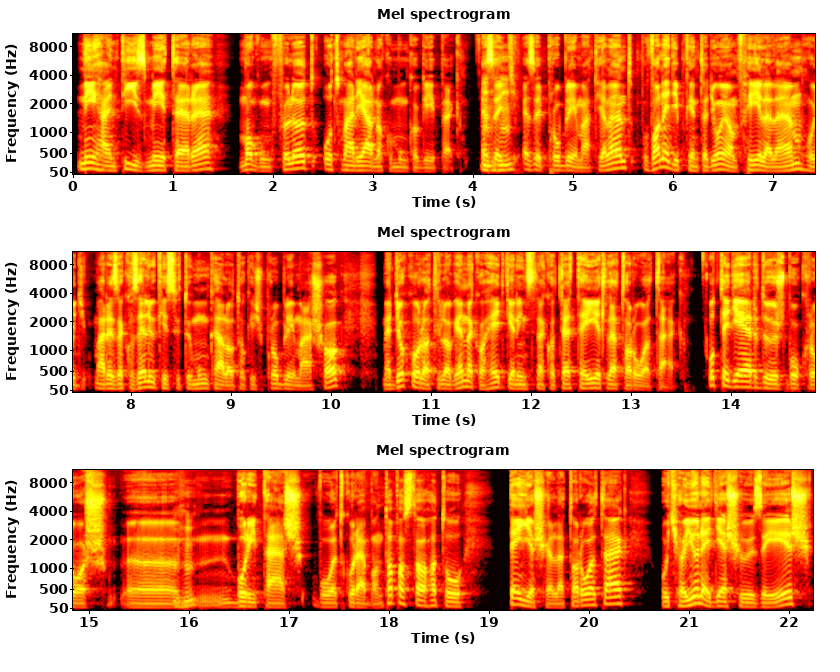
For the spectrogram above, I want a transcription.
néhány tíz méterre magunk fölött ott már járnak a munkagépek. Ez, uh-huh. egy, ez egy problémát jelent. Van egyébként egy olyan félelem, hogy már ezek az előkészítő munkálatok is problémásak, mert gyakorlatilag ennek a hegygerincnek a tetejét letarolták. Ott egy erdős, bokros uh-huh. borítás volt korábban tapasztalható, teljesen letarolták, hogyha jön egy esőzés,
